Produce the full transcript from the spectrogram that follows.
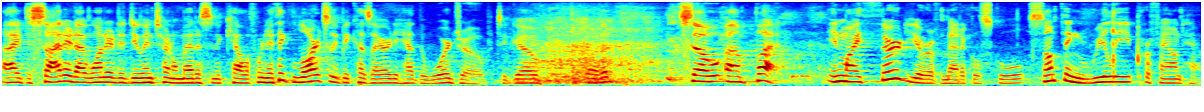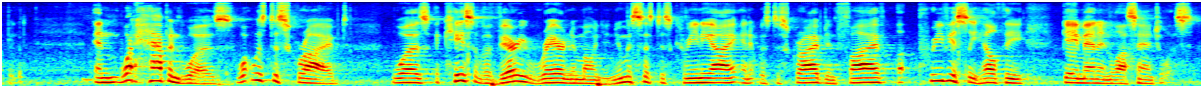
I decided I wanted to do internal medicine in California. I think largely because I already had the wardrobe to go. To go to. So, um, but in my third year of medical school, something really profound happened. And what happened was, what was described was a case of a very rare pneumonia, pneumocystis carinii, and it was described in five uh, previously healthy gay men in Los Angeles.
